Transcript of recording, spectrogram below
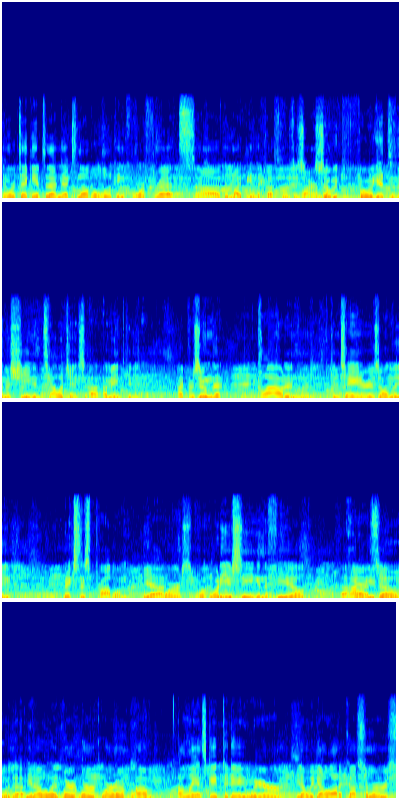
and we're taking it to that next level looking for threats uh, that might be in the customer's environment. So we, before we get to the machine intelligence, uh, I mean, can you, I presume that cloud and containers only makes this problem yeah. worse. What, what, are you seeing in the field? Uh, how yeah, are you so, dealing with that? You know, we're, we're, we're in a, a, a, landscape today where you know, we've got a lot of customers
